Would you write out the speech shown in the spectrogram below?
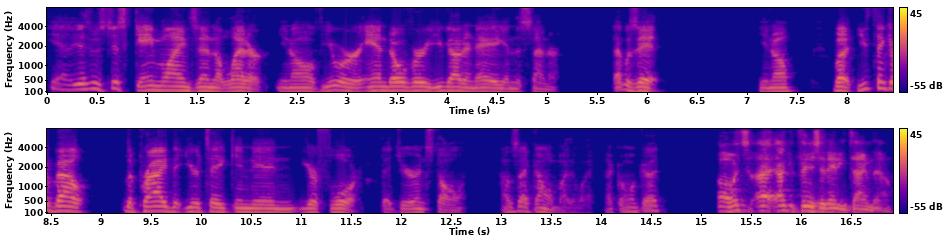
yeah, it was just game lines and a letter. You know, if you were Andover, you got an A in the center. That was it. You know, but you think about the pride that you're taking in your floor that you're installing. How's that going, by the way? That going good? Oh, it's I, I can finish at any time now.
